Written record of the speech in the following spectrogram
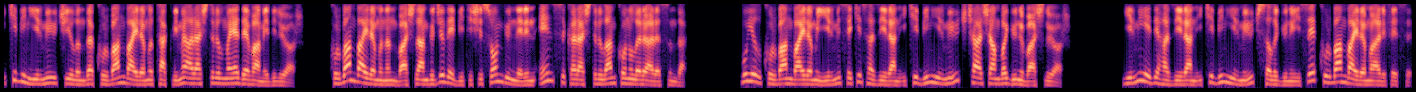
2023 yılında Kurban Bayramı takvimi araştırılmaya devam ediliyor. Kurban Bayramı'nın başlangıcı ve bitişi son günlerin en sık araştırılan konuları arasında. Bu yıl Kurban Bayramı 28 Haziran 2023 Çarşamba günü başlıyor. 27 Haziran 2023 Salı günü ise Kurban Bayramı arifesi.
